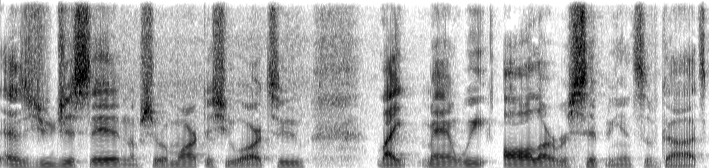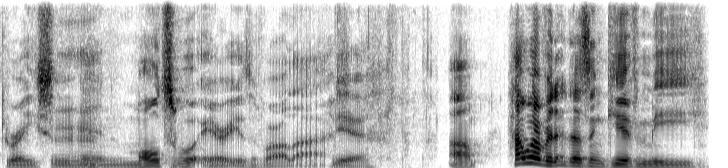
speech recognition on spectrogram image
as you just said, and I'm sure Marcus, you are too. Like man, we all are recipients of God's grace in multiple areas of our lives. Yeah. Um, however, that doesn't give me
